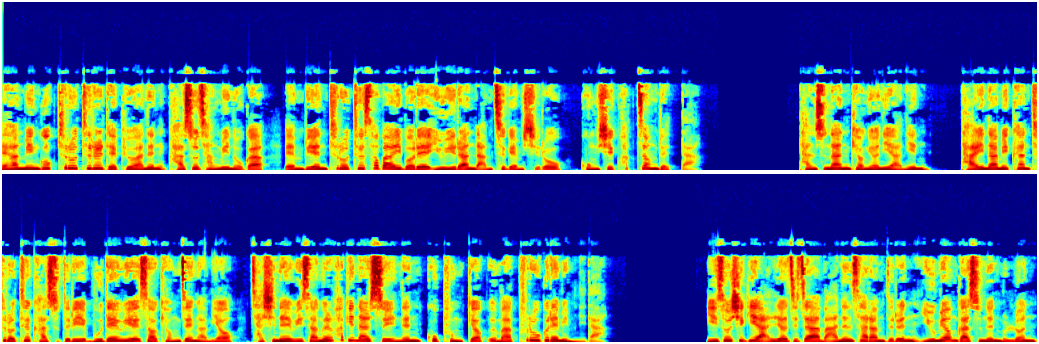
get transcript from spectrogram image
대한민국 트로트를 대표하는 가수 장민호가 MBN 트로트 서바이벌의 유일한 남측 MC로 공식 확정됐다. 단순한 경연이 아닌 다이나믹한 트로트 가수들이 무대 위에서 경쟁하며 자신의 위상을 확인할 수 있는 고품격 음악 프로그램입니다. 이 소식이 알려지자 많은 사람들은 유명 가수는 물론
